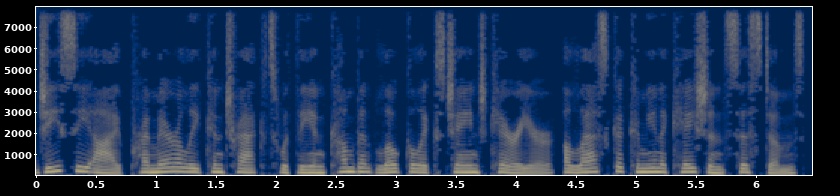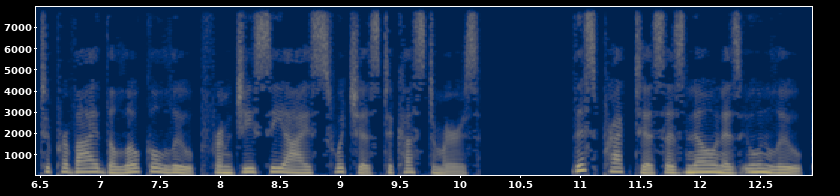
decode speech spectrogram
GCI primarily contracts with the incumbent local exchange carrier, Alaska Communications Systems, to provide the local loop from GCI's switches to customers. This practice is known as UN loop.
